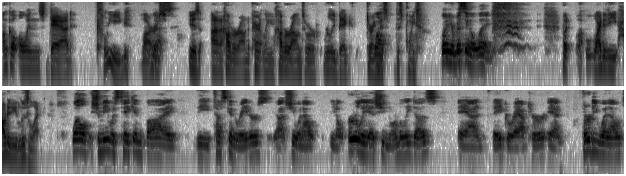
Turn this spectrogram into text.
Uncle Owen's dad, Cliegg Lars, Yes. is on a hover round. Apparently, hover rounds were really big during Well- this this point. When you're missing a leg, But why did he? How did he lose a leg? well, Shmi was taken by the Tusken Raiders. Uh, she went out, you know, early as she normally does, and they grabbed her. And thirty went out,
